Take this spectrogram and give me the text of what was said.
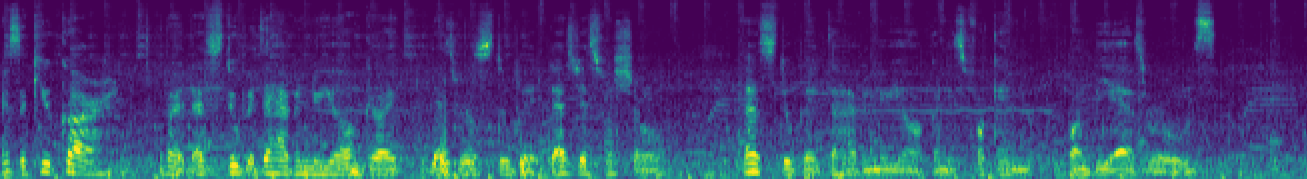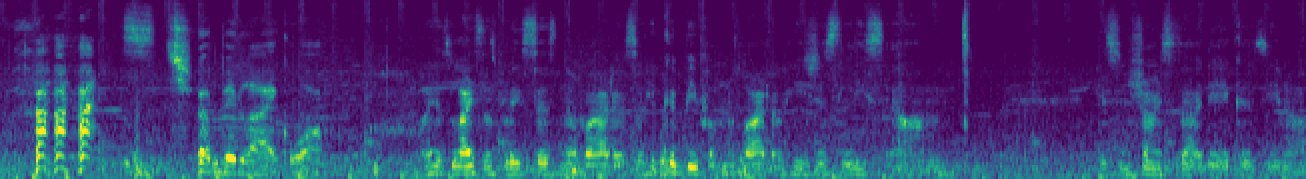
It's a cute car, but that's stupid to have in New York. Like that's real stupid. That's just for show. That's stupid to have in New York on these fucking bumpy ass roads. Stupid like wow. Well, his license plate says Nevada, so he could be from Nevada. He's just least um his insurance is out there because you know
